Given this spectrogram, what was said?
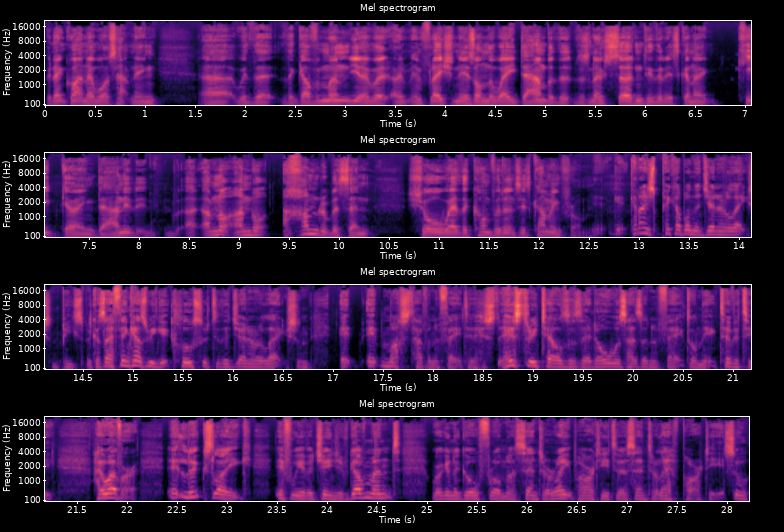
we don't quite know what's happening. Uh, with the, the government, you know, uh, inflation is on the way down, but there's no certainty that it's going to keep going down. It, it, I'm not, I'm not hundred percent sure where the confidence is coming from. Can I just pick up on the general election piece? Because I think as we get closer to the general election, it, it must have an effect. History tells us it always has an effect on the activity. However, it looks like if we have a change of government, we're going to go from a centre right party to a centre left party. So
